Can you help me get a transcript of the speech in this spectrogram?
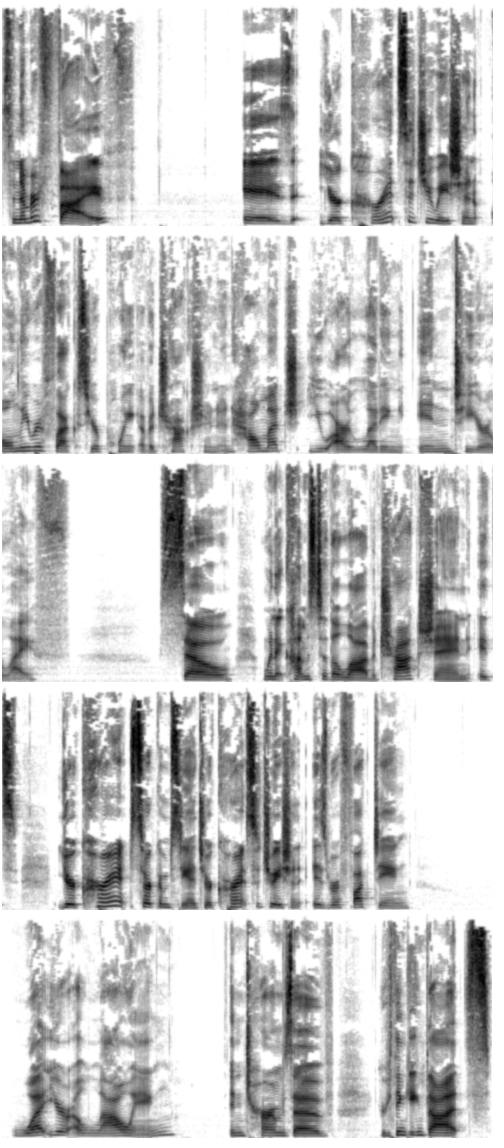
So, number five is your current situation only reflects your point of attraction and how much you are letting into your life. So, when it comes to the law of attraction, it's your current circumstance, your current situation is reflecting what you're allowing in terms of your thinking thoughts,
